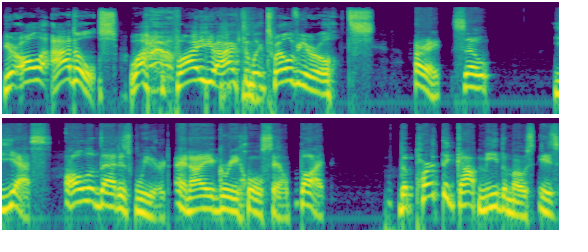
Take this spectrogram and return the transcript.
You're all adults. Why? Why are you acting like twelve year olds? All right. So, yes, all of that is weird, and I agree wholesale. But the part that got me the most is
